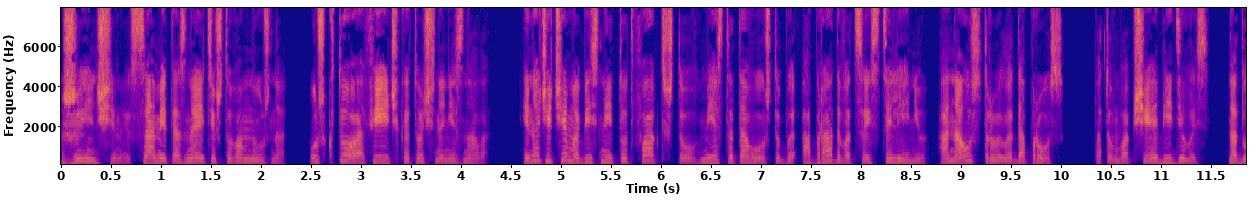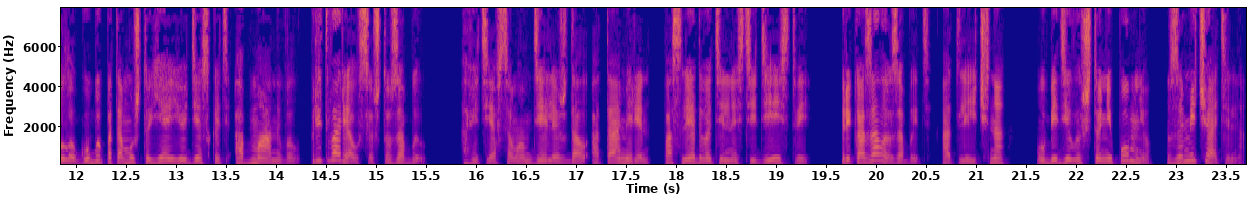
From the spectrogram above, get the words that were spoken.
Женщины, сами-то знаете, что вам нужно. Уж кто, а феечка точно не знала. Иначе чем объяснить тот факт, что вместо того, чтобы обрадоваться исцелению, она устроила допрос? Потом вообще обиделась. Надула губы, потому что я ее, дескать, обманывал, притворялся, что забыл. А ведь я в самом деле ждал от Америн последовательности действий. Приказала забыть? Отлично. Убедилась, что не помню? Замечательно.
